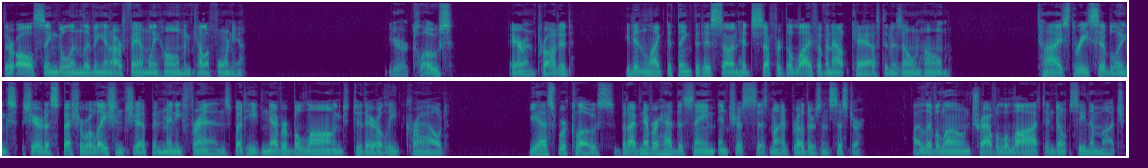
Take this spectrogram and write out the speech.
They're all single and living in our family home in California. You're close? Aaron prodded. He didn't like to think that his son had suffered the life of an outcast in his own home. Ty's three siblings shared a special relationship and many friends, but he'd never belonged to their elite crowd. Yes, we're close, but I've never had the same interests as my brothers and sister. I live alone, travel a lot, and don't see them much.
